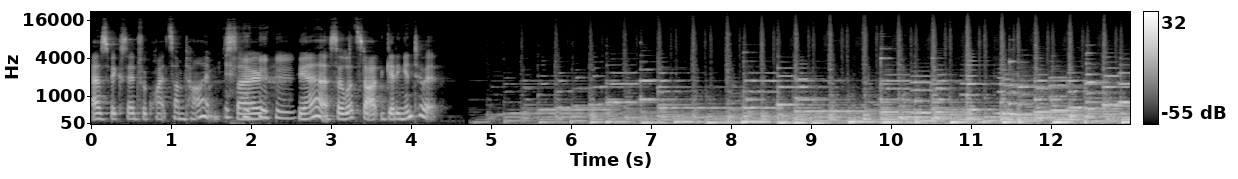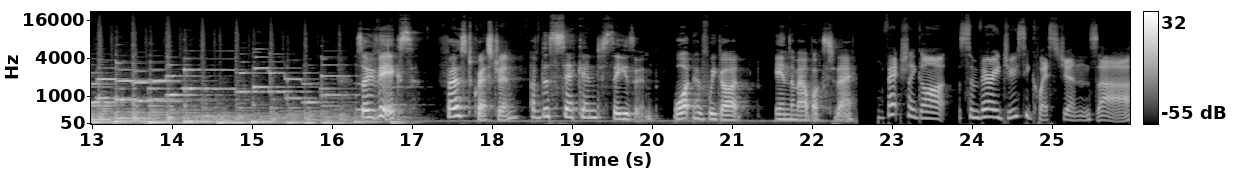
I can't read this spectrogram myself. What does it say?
as Vix said, for quite some time. So, yeah, so let's start getting into it. So, Vix, First question of the second season. What have we got in the mailbox today? We've actually got some very juicy questions. Uh,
